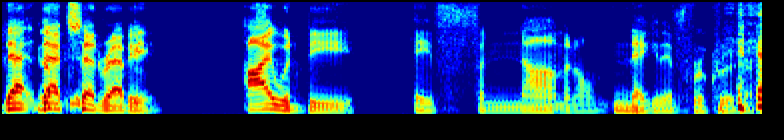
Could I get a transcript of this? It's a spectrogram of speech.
That that know, said, Rabby, I would be a phenomenal negative recruiter.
